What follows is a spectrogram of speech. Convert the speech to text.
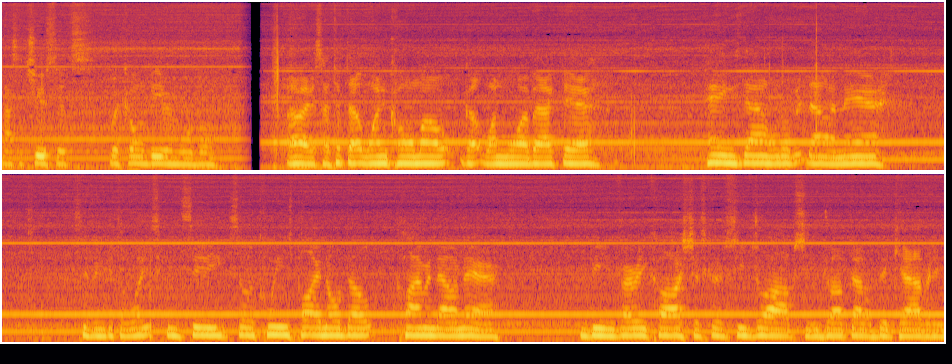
Massachusetts, Whitcomb bee removal. Alright, so I took that one comb out, got one more back there. Hangs down a little bit down in there. See if we can get the light so you can see. So the queen's probably no doubt climbing down there. Being very cautious because if she drops, she can drop down a big cavity.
